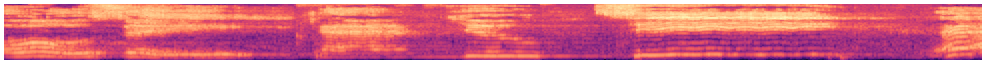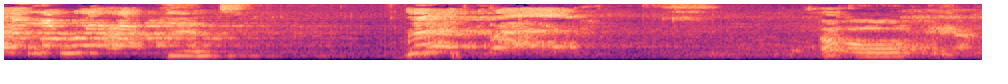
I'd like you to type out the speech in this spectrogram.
Oh, say, can you see? And the Rockets, black flag. Oh.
